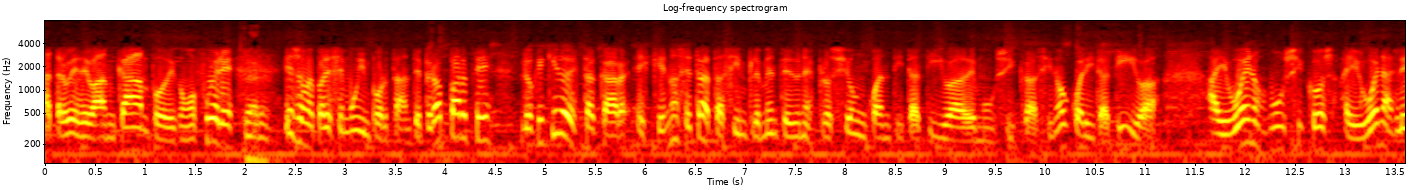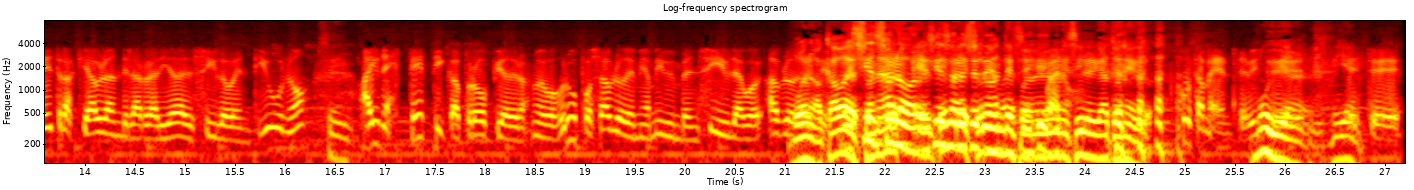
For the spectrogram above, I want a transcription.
a través de Bandcamp o de como fuere. Claro. Eso me parece muy importante. Pero aparte, lo que quiero destacar es que no se trata simplemente de una explosión cuantitativa de música, sino cualitativa. hay buenos músicos, hay buenas letras que hablan de la realidad del siglo XXI, hay una estética propia de los nuevos grupos, hablo de mi amigo Invencible, hablo bueno, de... acaba de sonar el tema que sonó antes fue Invencible el Gato Negro. Justamente, Muy bien, bien. Este,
